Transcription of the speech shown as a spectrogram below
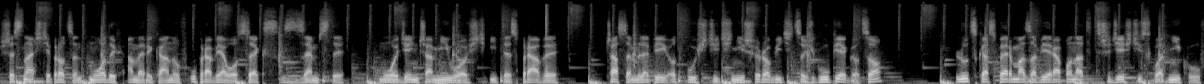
16% młodych Amerykanów uprawiało seks z zemsty. Młodzieńcza miłość i te sprawy. Czasem lepiej odpuścić niż robić coś głupiego, co? Ludzka sperma zawiera ponad 30 składników,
